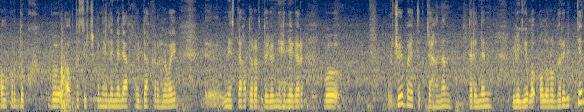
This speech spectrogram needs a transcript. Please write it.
Ол курдук бу алта сүз чекен хеленеләх сүрдәк кыргыбай местәгә турар төлөн нехелегер бу чөй байтык жаһанан теренен билели олорлары биттен.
